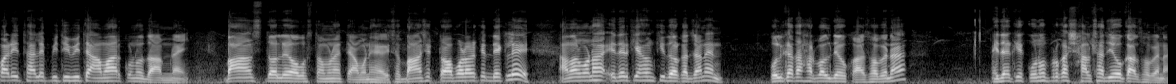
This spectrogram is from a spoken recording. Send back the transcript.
পারি, তাহলে পৃথিবীতে আমার কোনো দাম নাই। বাংলাদেশ দলের অবস্থা মনে হয় তেমন হয়ে গেছে। বাংলাদেশের টপ অর্ডারকে দেখলে আমার মনে হয় এদেরকে এখন কি দরকার জানেন? কলকাতা হারবাল দিয়েও কাজ হবে না। এদেরকে কোনো প্রকার সালসা দিয়েও কাজ হবে না।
